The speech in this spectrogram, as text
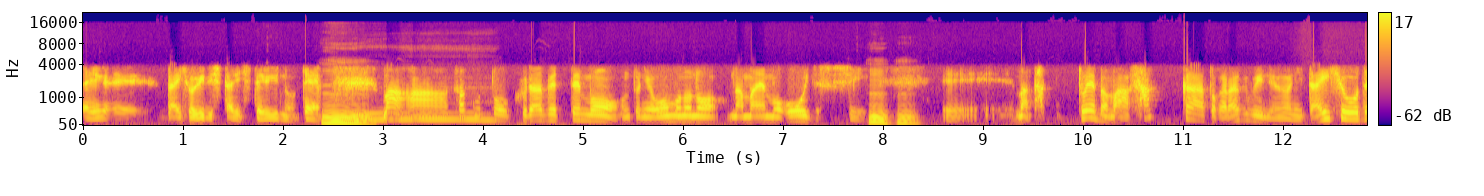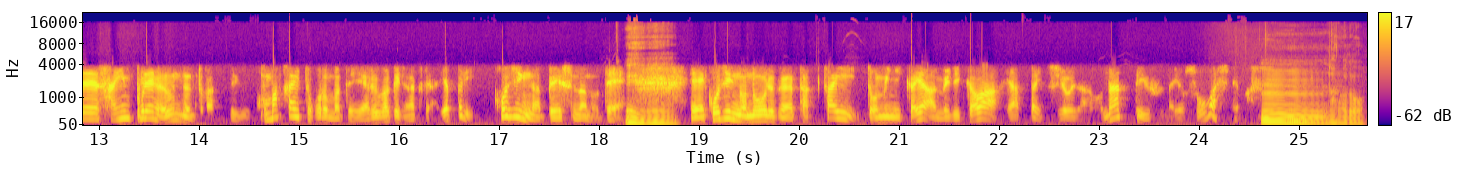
えーえー代表入りしたりしているので、うん。まあ、あー過去と比べても、本当に大物の名前も多いですし、うん。うん。えーまあ、例えば、まあ、サッカーとかラグビーのように代表でサインプレーがうんぬんとかっていう細かいところまでやるわけじゃなくて、やっぱり個人がベースなので、ええ。えー個人の能力が高いドミニカやアメリカはやっぱり強いだろうなっていうふうな予想はしてます。うん。なるほど。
